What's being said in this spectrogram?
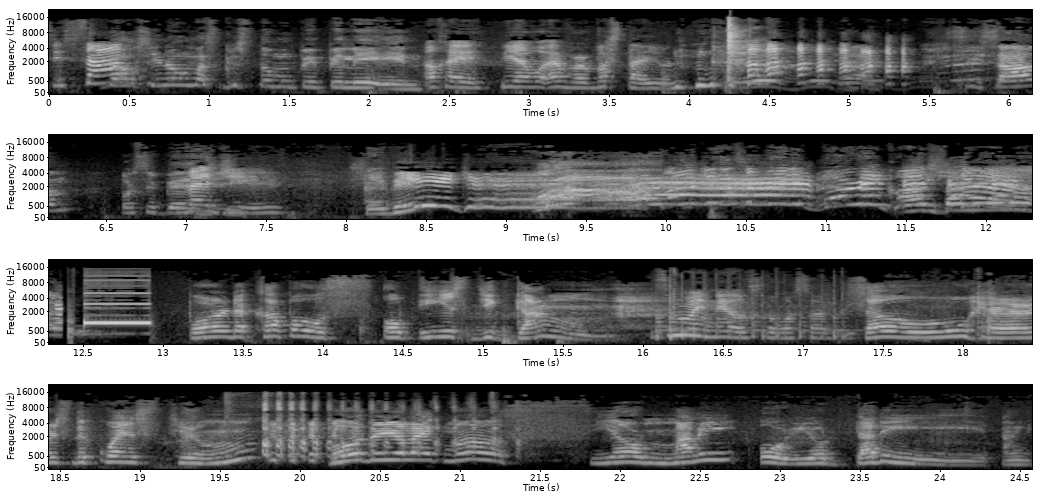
Si Sam? sino ang mas gusto mong pipiliin? Okay, yeah, whatever. Basta yun. Si Sam o si Benji? Veggie. Si BJ. Oh, that's a really boring question! For the couples of ESG gang. It's in my nails, the wasabi. So, here's the question. Who do you like most? Your mommy or your daddy? Ay,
